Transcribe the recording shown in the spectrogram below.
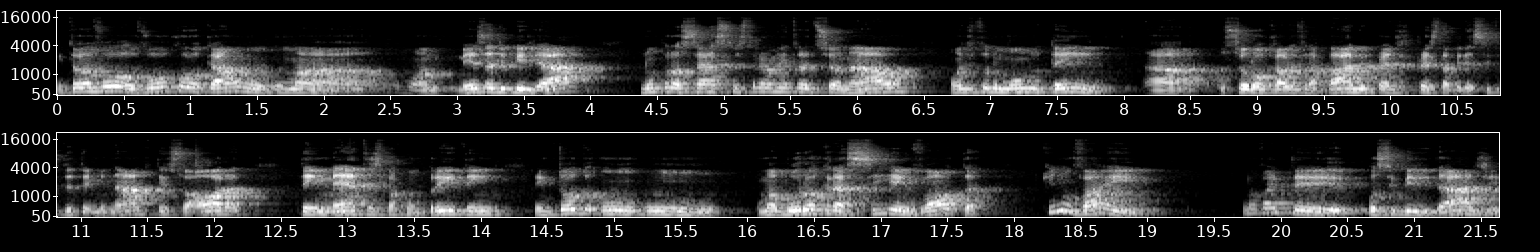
Então eu vou, vou colocar um, uma, uma mesa de bilhar num processo extremamente tradicional, onde todo mundo tem a, o seu local de trabalho pré-estabelecido, determinado, tem sua hora, tem metas para cumprir, tem, tem todo um, um, uma burocracia em volta que não vai não vai ter possibilidade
